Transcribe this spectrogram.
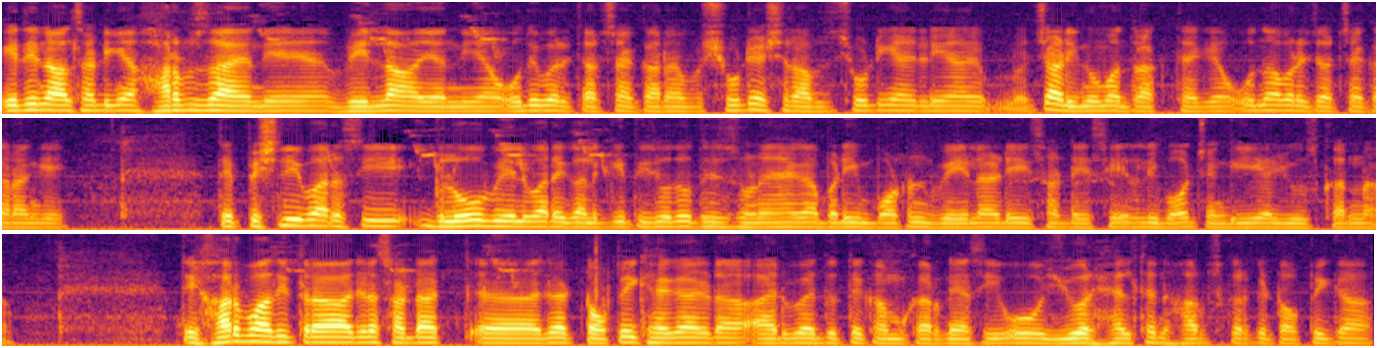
ਇਹਦੇ ਨਾਲ ਸਾਡੀਆਂ ਹਰਬਸ ਆ ਜਾਂਦੀਆਂ ਵੇਲਾਂ ਆ ਜਾਂਦੀਆਂ, ਉਹਦੇ ਬਾਰੇ ਚਰਚਾ ਕਰਾਂ, ਛੋਟੀਆਂ ਸ਼ਰਾਬ, ਛੋਟੀਆਂ ਜਿਹੜੀਆਂ ਝਾੜੀ ਨੂਮਾ ਦਰਖਤ ਹੈਗੇ, ਉਹਨਾਂ ਬਾਰੇ ਚਰਚਾ ਕਰਾਂਗੇ। ਤੇ ਪਿਛਲੀ ਵਾਰ ਅਸੀਂ ਗਲੋ ਵੇਲ ਬਾਰੇ ਗੱਲ ਕੀਤੀ ਸੀ, ਉਦੋਂ ਤੁਸੀਂ ਸੁਣਿਆ ਹੈਗਾ, ਬੜੀ ਇੰਪੋਰਟੈਂਟ ਵੇਲ ਆ ਜਿਹੜੀ ਸਾਡੇ ਸਿਹਤ ਲਈ ਬਹੁਤ ਚੰਗੀ ਹੈ ਯੂਜ਼ ਕਰਨਾ। ਤੇ ਹਰ ਵਾਰ ਦੀ ਤਰ੍ਹਾਂ ਜਿਹੜਾ ਸਾਡਾ ਜਿਹੜਾ ਟੌਪਿਕ ਹੈਗਾ ਜਿਹੜਾ ਆਯੁਰਵੈਦ ਉੱਤੇ ਕੰਮ ਕਰਦੇ ਹਾਂ ਅਸੀਂ ਉਹ ਯੂਅਰ ਹੈਲਥ ਐਂਡ ਹਰਬਸ ਕਰਕੇ ਟੌਪਿਕ ਆ।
